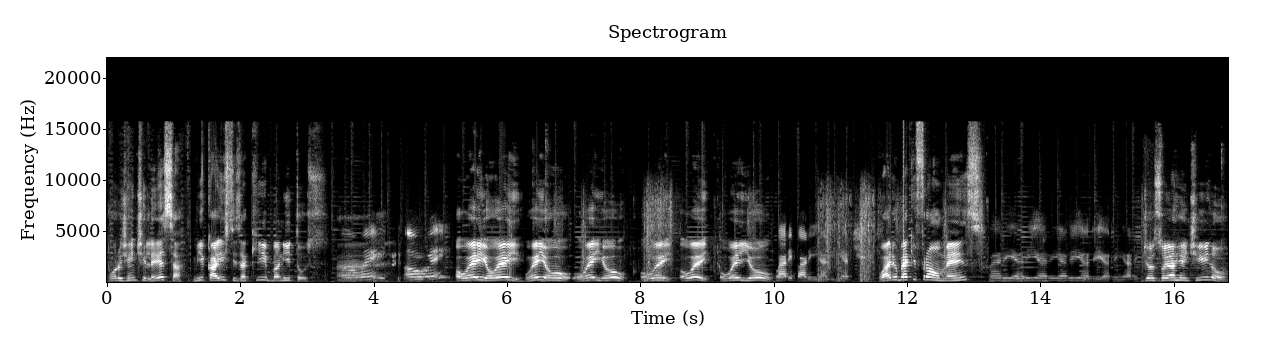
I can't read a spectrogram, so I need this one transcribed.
por gentileza. Me caístes aqui, banitos. Oi, oi. Oi, oi, oi, oh, oi, oh, oi, oi, oi, oh. Bari, bari, ari, ari. Where are you back from, mans? Bari, ari, ari, ari, ari, ari, ari. Eu sou argentino.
